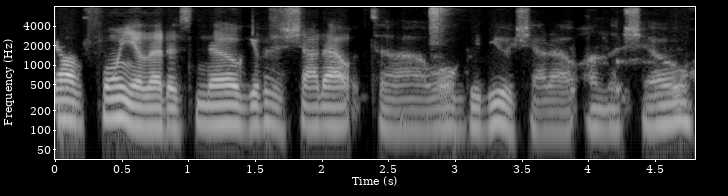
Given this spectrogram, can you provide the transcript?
California, let us know. Give us a shout out. Uh, we'll give you a shout out on the show.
